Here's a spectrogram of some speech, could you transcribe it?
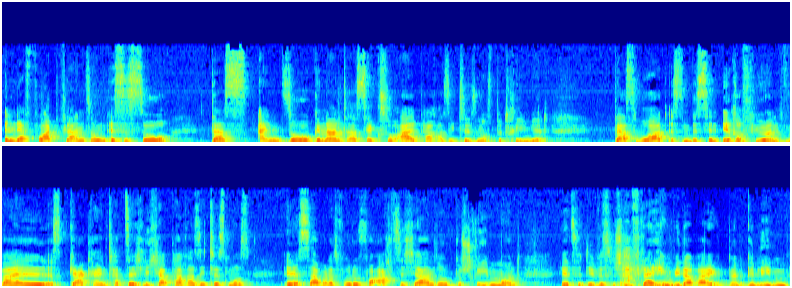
in der Fortpflanzung ist es so, dass ein sogenannter Sexualparasitismus betrieben wird. Das Wort ist ein bisschen irreführend, weil es gar kein tatsächlicher Parasitismus ist, aber das wurde vor 80 Jahren so beschrieben und jetzt sind die Wissenschaftler irgendwie dabei geblieben,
